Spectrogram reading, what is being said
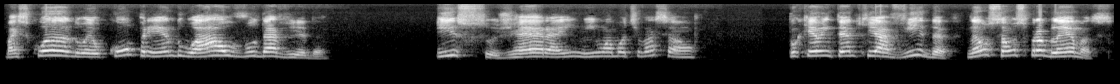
mas quando eu compreendo o alvo da vida, isso gera em mim uma motivação. Porque eu entendo que a vida não são os problemas,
